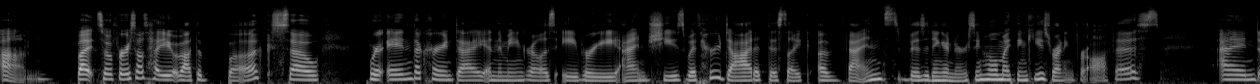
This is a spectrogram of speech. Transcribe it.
Um, but so first I'll tell you about the book. So we're in the current day and the main girl is Avery and she's with her dad at this like event visiting a nursing home. I think he's running for office. And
